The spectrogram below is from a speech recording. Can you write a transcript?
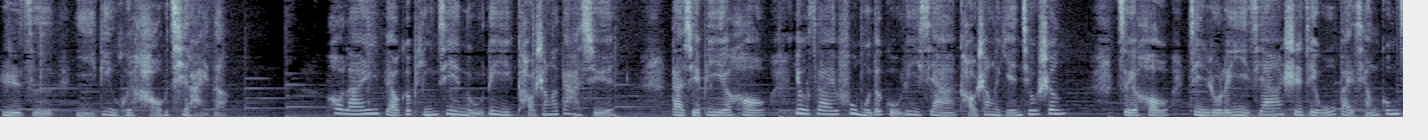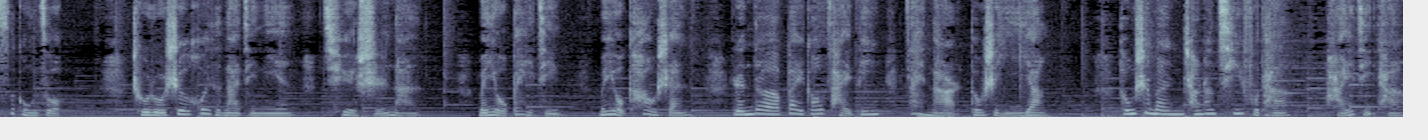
日子一定会好起来的。后来，表哥凭借努力考上了大学，大学毕业后，又在父母的鼓励下考上了研究生，最后进入了一家世界五百强公司工作。初入社会的那几年确实难，没有背景，没有靠山，人的拜高踩低在哪儿都是一样。同事们常常欺负他，排挤他，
